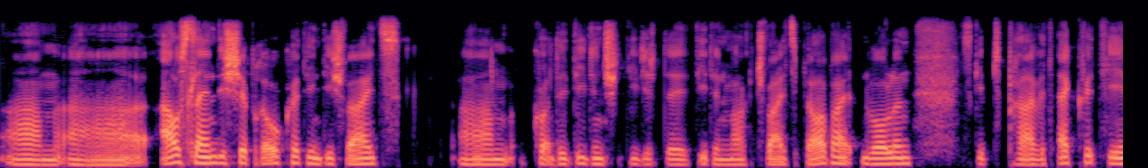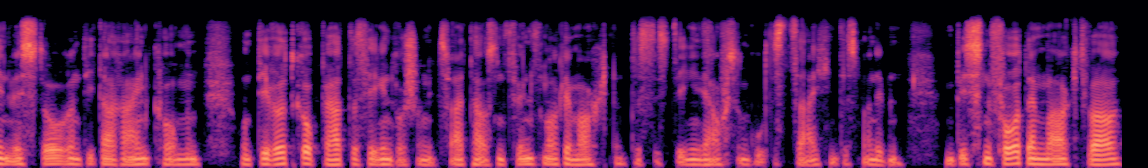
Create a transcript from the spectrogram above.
ähm, äh, ausländische Broker, die in die Schweiz ähm, die, den, die, die, den Markt Schweiz bearbeiten wollen. Es gibt Private Equity Investoren, die da reinkommen und die Wirtgruppe hat das irgendwo schon 2005 mal gemacht und das ist irgendwie auch so ein gutes Zeichen, dass man eben ein bisschen vor dem Markt war.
